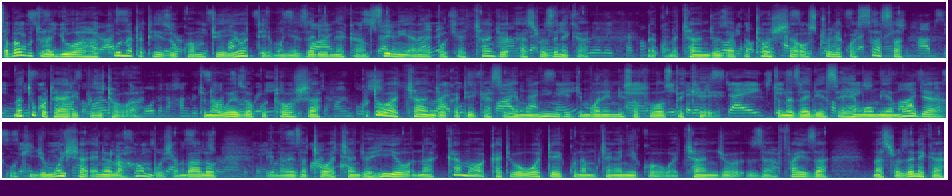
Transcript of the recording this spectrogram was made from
Sababu tunajua hakuna tatizo kwa mtu yeyote mwenye zaidi ya miaka hamsini anayepokea chanjo ya AstraZeneca na kuna chanjo za kutosha Australia kwa sasa, na tuko tayari kuzitoa. Tuna uwezo wa kutosha kutoa chanjo katika sehemu nyingi jimboni New South Wales pekee. Tuna zaidi ya sehemu mia moja ukijumuisha eneo la Homebush ambalo linaweza toa chanjo hiyo, na kama wakati wowote wa kuna mchanganyiko wa chanjo za Pfizer na AstraZeneca,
